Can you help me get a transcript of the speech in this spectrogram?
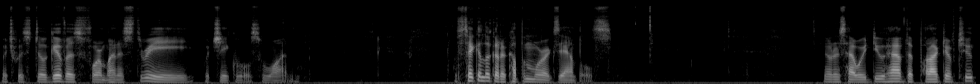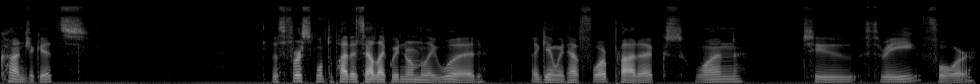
which would still give us 4 minus 3, which equals 1. Let's take a look at a couple more examples. Notice how we do have the product of two conjugates, Let's first multiply this out like we normally would. Again, we'd have four products. One, two, three, four.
